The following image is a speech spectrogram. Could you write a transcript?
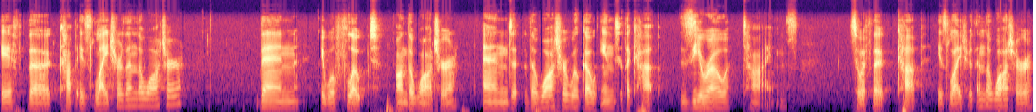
if the cup is lighter than the water, then it will float on the water and the water will go into the cup zero times. So if the cup is lighter than the water,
